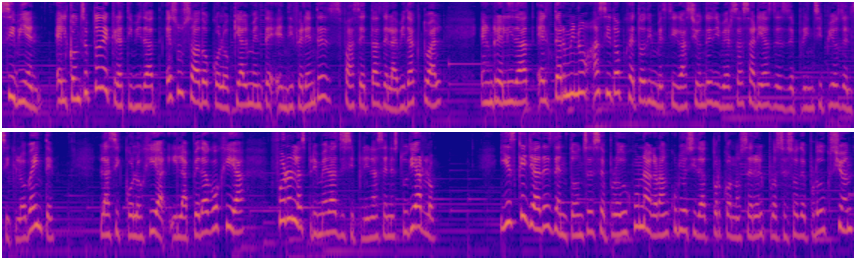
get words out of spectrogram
Si bien el concepto de creatividad es usado coloquialmente en diferentes facetas de la vida actual, en realidad, el término ha sido objeto de investigación de diversas áreas desde principios del siglo XX. La psicología y la pedagogía fueron las primeras disciplinas en estudiarlo. Y es que ya desde entonces se produjo una gran curiosidad por conocer el proceso de producción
